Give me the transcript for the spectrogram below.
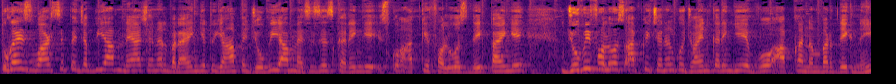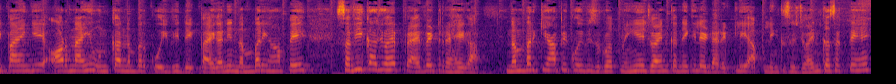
तो गाइज़ व्हाट्सएप पे जब भी आप नया चैनल बनाएँगे तो यहाँ पे जो भी आप मैसेजेस करेंगे, इसको आपके फॉलोअर्स देख पाएँगे। जो भी फॉलोअर्स आपके चैनल को ज्वाइन करेंगे, वो आपका नंबर देख नहीं पाएँगे और ना ही उनका नंबर कोई भी देख पाएगा। नहीं नंबर यहाँ पे सभी का जो है प्राइवेट रहेगा। नंबर की यहाँ पे कोई भी ज़रूरत नहीं है ज्वाइन करने के लिए डायरेक्टली आप लिंक से ज्वाइन कर सकते हैं।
